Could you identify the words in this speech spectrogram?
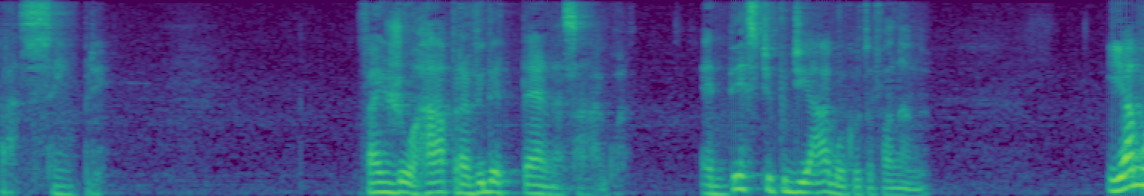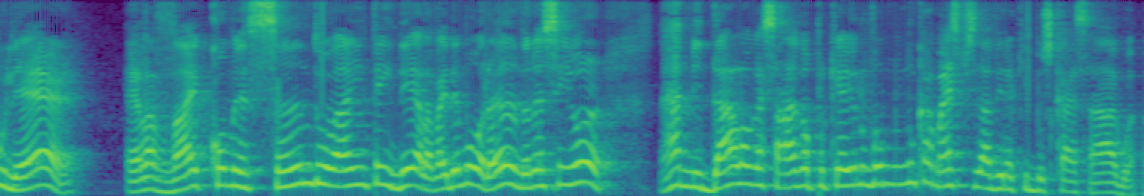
para sempre. Vai jorrar para a vida eterna essa água. É desse tipo de água que eu estou falando. E a mulher, ela vai começando a entender, ela vai demorando, né, Senhor? Ah, me dá logo essa água porque aí eu não vou nunca mais precisar vir aqui buscar essa água.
